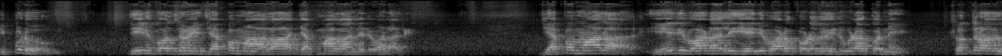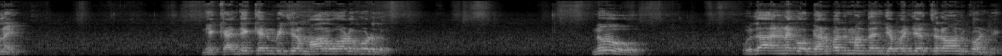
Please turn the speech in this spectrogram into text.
ఇప్పుడు దీనికోసం ఈ జపమాల జపమాల అనేది వాడాలి. జపమాల ఏది వాడాలి ఏది వాడకూడదు ఇది కూడా కొన్ని సూత్రాలు ఉన్నాయి నీ కంటికి కనిపించిన మాల వాడకూడదు. నువ్వు ఉదాహరణకు ఒక గణపతి మంత్రం జపం చేస్తున్నావు అనుకోండి.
